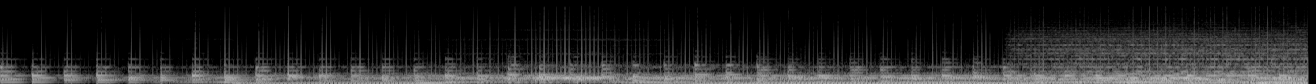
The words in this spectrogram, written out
you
